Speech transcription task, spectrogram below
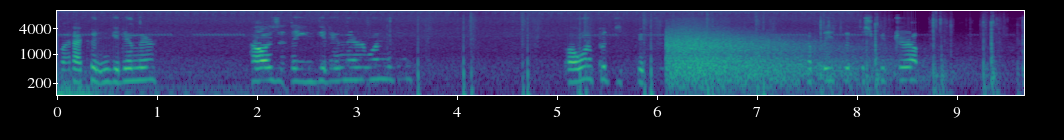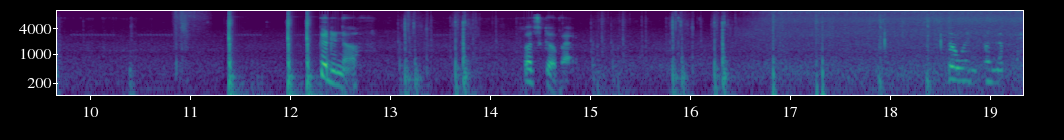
But I couldn't get in there. How is it that you get in there one again? Oh, I want to put this picture. Can please put this picture up? Good enough. Let's go back. Go in on the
